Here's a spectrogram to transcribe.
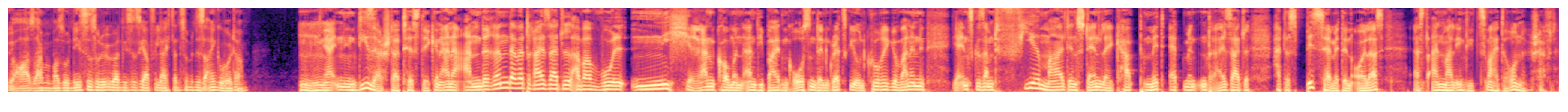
ja, sagen wir mal so, nächstes oder übernächstes Jahr vielleicht dann zumindest eingeholt haben. Mhm, ja, in, in dieser Statistik. In einer anderen, da wird Dreiseitel aber wohl nicht rankommen an die beiden Großen, denn Gretzky und Curry gewannen ja insgesamt viermal den Stanley Cup mit Edmonton. Dreiseitel hat es bisher mit den Oilers erst einmal in die zweite Runde geschafft.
